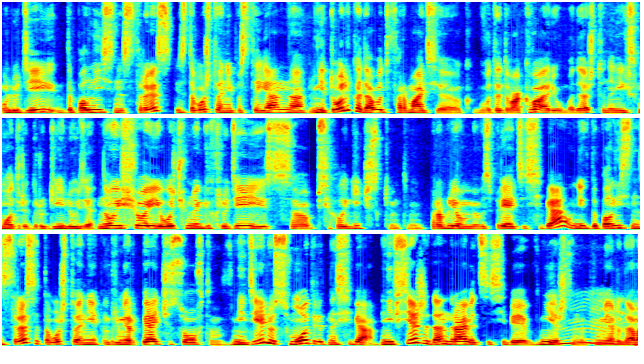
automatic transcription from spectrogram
у людей дополнительный стресс из-за того, что они постоянно не только, да, вот в формате как бы вот этого аквариума, да, что на них смотрят другие люди, но еще и очень многих людей с психологическими там, проблемами восприятия себя, у них дополнительный стресс от того, что они, например, 5 часов там, в неделю смотрят на себя. Не все же, да, нравятся себе внешне, например, М, да,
